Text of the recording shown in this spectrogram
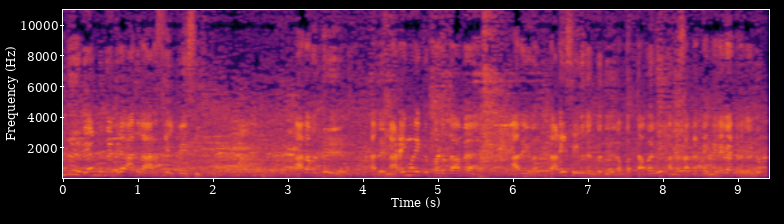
வந்து வேண்டுமென்று அதில் அரசியல் பேசி அதை வந்து அது நடைமுறைக்கு படுத்தாம அதை வந்து தடை செய்வது என்பது ரொம்ப தவறு. அந்த சட்டத்தை நிறைவேற்ற வேண்டும்.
